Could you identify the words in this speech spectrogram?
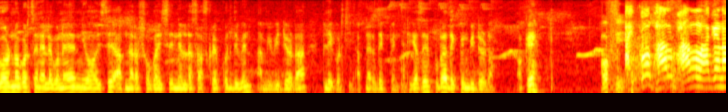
গৌরনগর চ্যানেলে কোনে নেওয়া হয়েছে আপনারা সবাই চ্যানেলটা সাবস্ক্রাইব করে দিবেন আমি ভিডিওটা প্লে করছি আপনারা দেখবেন ঠিক আছে? পুরো দেখবেন ভিডিওটা ওকে ওকে ভালো ভালো লাগে না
